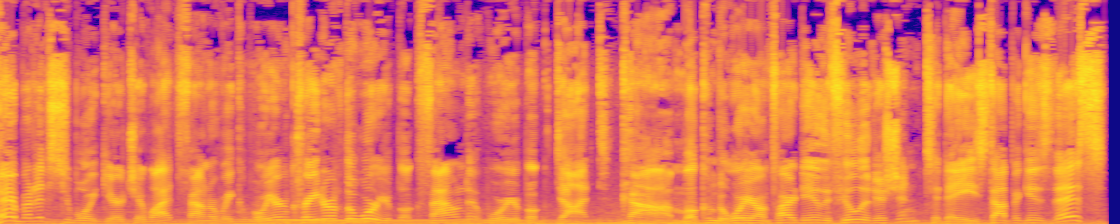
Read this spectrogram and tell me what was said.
Hey everybody, this is your boy Garrett J. White, founder of Wake Up Warrior and creator of the Warrior Book, found at warriorbook.com. Welcome to Warrior on Fire Daily Fuel Edition. Today's topic is this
